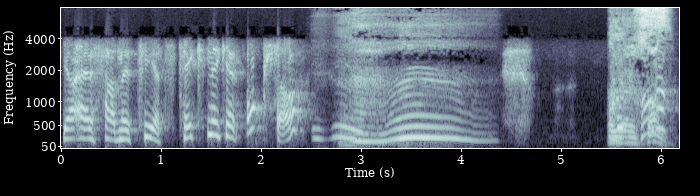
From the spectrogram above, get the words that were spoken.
jag är sanitetstekniker också. Vad gör en sån?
